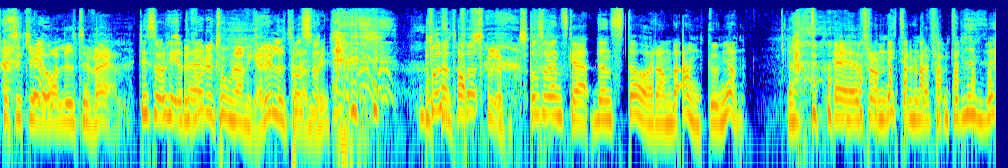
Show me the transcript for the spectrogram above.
Jag tycker det var lite väl. Det så det Nu får du tona ner det lite. På Rönnqvist. På, på, Absolut. på svenska Den störande ankungen. eh, från 1959.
